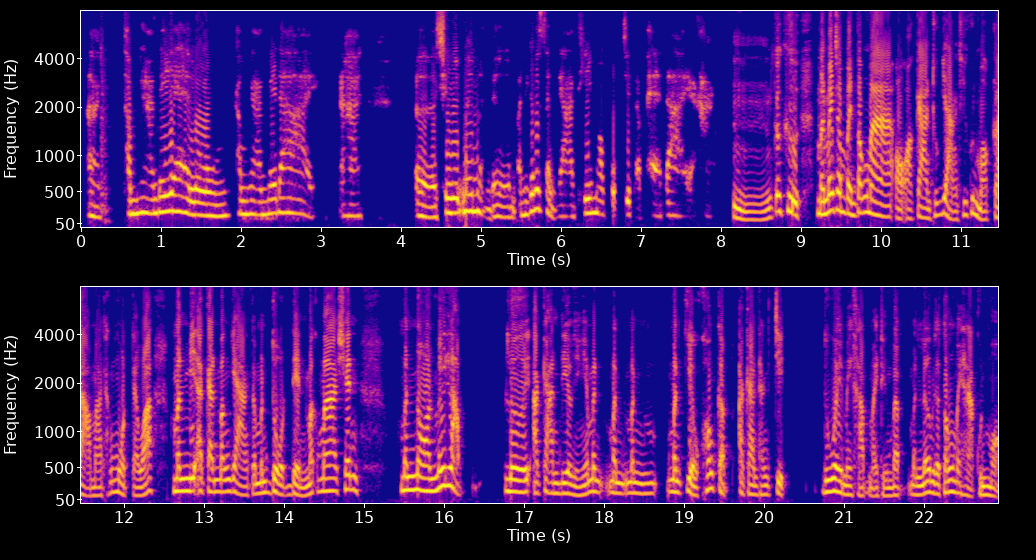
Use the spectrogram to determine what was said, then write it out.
อ่า ทำงานได้แย่ลงทำงานไม่ได้นะคะเอ่อชีวิตไม่เหมือนเดิม อันนี้ก็เป็นสัญญาณที่มาพบจิตแพทย์ได้อะค่ะอืมก็คือมันไม่จำเป็นต้องมาออกอาการทุกอย่างที่คุณหมอกล่าวมาทั้งหมด แต่ว่ามันมีอาการบางอย่างแต่มันโดดเด่นมากๆ เช่น มันนอนไม่หลับเลยอาการเดียวอย่างเงี้ยมันมันมันมันเกี่ยวข้องกับอาการทางจิตด้วยไหมครับ?หมายถึงแบบมันเริ่มจะต้องไปหาคุณหมอ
